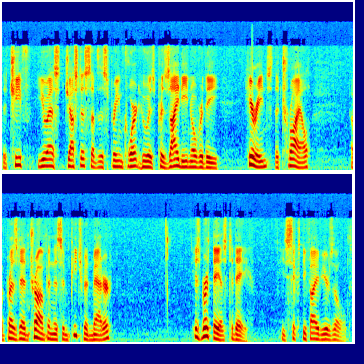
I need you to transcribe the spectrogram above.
the Chief U.S. Justice of the Supreme Court, who is presiding over the hearings, the trial of President Trump in this impeachment matter, his birthday is today. He's 65 years old.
